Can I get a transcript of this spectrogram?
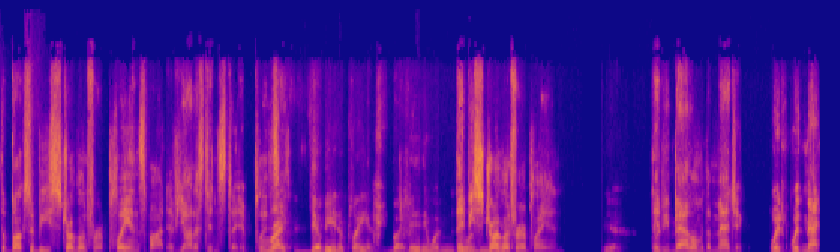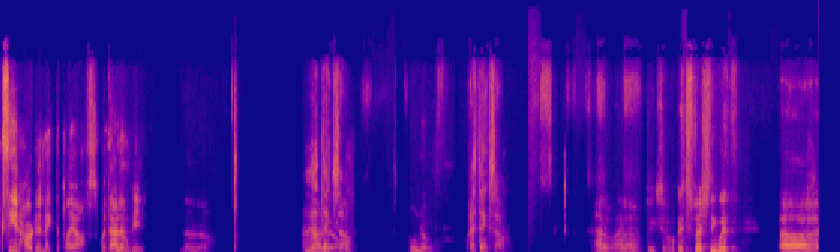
the Bucks would be struggling for a play-in spot if Giannis didn't st- play. Right, they'll be in a play-in, but they, they wouldn't. They'd they be struggling for a play-in. Yeah, they'd be battling with the Magic. Would would Maxey and Harden make the playoffs without him? no. Embiid? No, no, no. I think so. Oh no, I think so. I don't. I don't think so. Especially with uh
